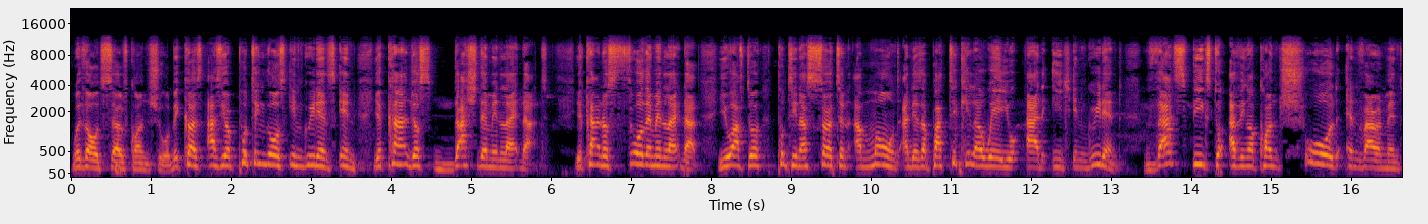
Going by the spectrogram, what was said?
without self control. Because as you're putting those ingredients in, you can't just dash them in like that. You can't just throw them in like that. You have to put in a certain amount, and there's a particular way you add each ingredient. That speaks to having a controlled environment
